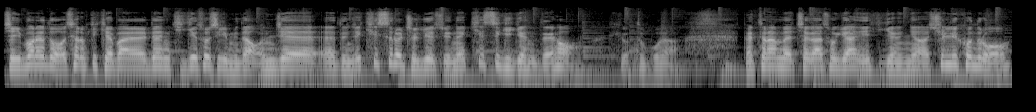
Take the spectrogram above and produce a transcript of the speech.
자, 이번에도 새롭게 개발된 기계 소식입니다. 언제든지 키스를 즐길 수 있는 키스 기계인데요. 이것도 뭐야. 베트남 매체가 소개한 이 기계는요, 실리콘으로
